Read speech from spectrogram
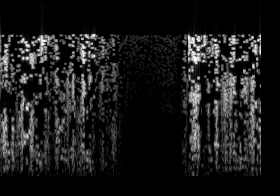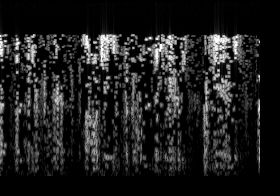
the while, his authority amazed people. The tax collector named Levi left, his career to follow Jesus, but the religious leaders refused to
